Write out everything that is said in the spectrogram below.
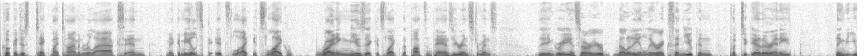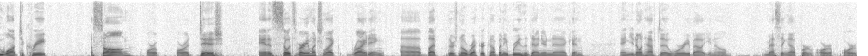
cook and just take my time and relax and make a meal. It's it's like it's like writing music, it's like the pots and pans are your instruments, the ingredients are your melody and lyrics, and you can put together anything that you want to create a song or a or a dish. And it's so it's very much like writing, uh, but there's no record company breathing down your neck, and and you don't have to worry about you know messing up or or, or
